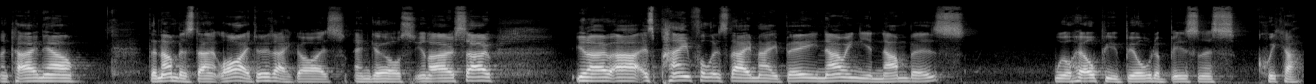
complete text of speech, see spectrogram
Okay, now the numbers don't lie, do they, guys and girls? You know, so, you know, uh, as painful as they may be, knowing your numbers will help you build a business quicker.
